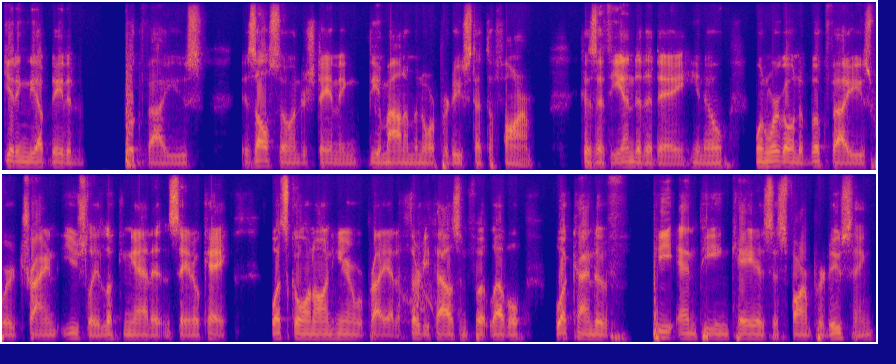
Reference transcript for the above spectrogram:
getting the updated book values is also understanding the amount of manure produced at the farm. Because at the end of the day, you know, when we're going to book values, we're trying usually looking at it and saying, okay, what's going on here? We're probably at a thirty thousand foot level. What kind of P, N, P, and K is this farm producing?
